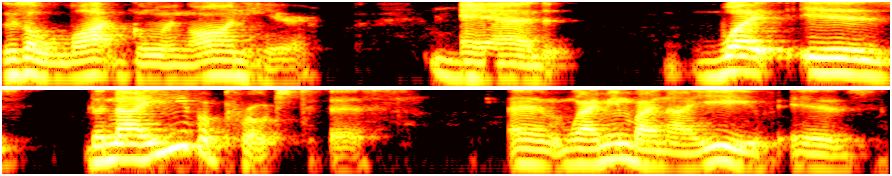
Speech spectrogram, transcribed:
there's a lot going on here Mhm. and what is the naive approach to this and what i mean by naive is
